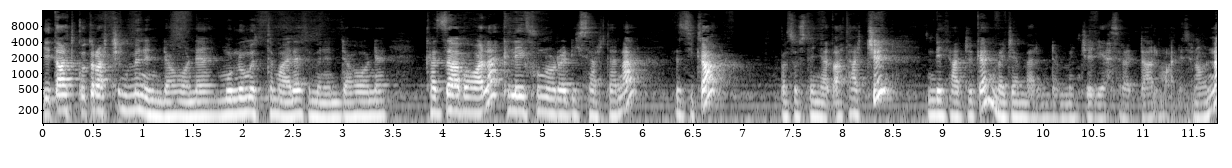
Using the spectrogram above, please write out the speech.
የጣት ቁጥራችን ምን እንደሆነ ሙሉ ምት ማለት ምን እንደሆነ ከዛ በኋላ clef ኡን already ሰርተናል። እዚህ ጋር በሶስተኛ ጣታችን እንዴት አድርገን መጀመር እንደምንችል ያስረዳል ማለት ነው። እና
